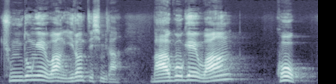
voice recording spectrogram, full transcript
중동의 왕 이런 뜻입니다. 마곡의 왕, 곡.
